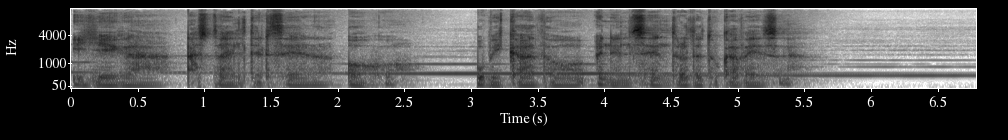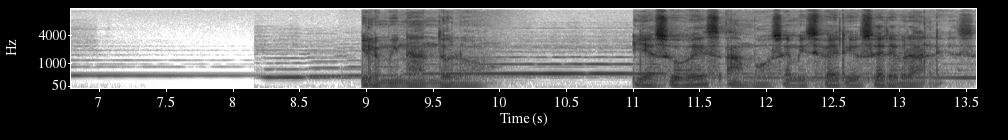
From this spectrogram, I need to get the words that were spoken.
y llega hasta el tercer ojo, ubicado en el centro de tu cabeza. Iluminándolo y a su vez ambos hemisferios cerebrales.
